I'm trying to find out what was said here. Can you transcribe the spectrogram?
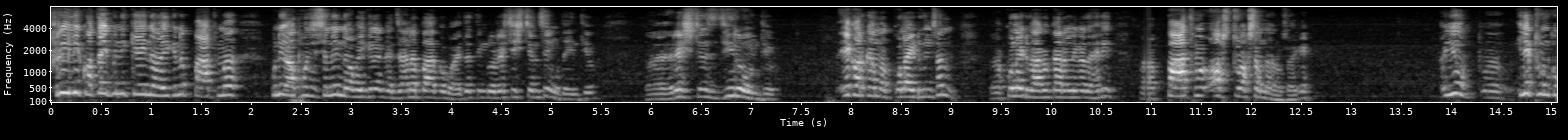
फ्रिली कतै पनि केही नभइकन पाथमा कुनै अपोजिसनै नभइकन जान पाएको भए त तिम्रो रेसिस्टेन्सै हुँदैन थियो रेसिस्टेन्स जिरो हुन्थ्यो। एकअर्कामा कोलाइड हुन्छन्। कोलाइड भएको कारणले गर्दाखेरि पाथमा अब्स्ट्रक्सन आउँछ क्या यो इलेक्ट्रोनको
